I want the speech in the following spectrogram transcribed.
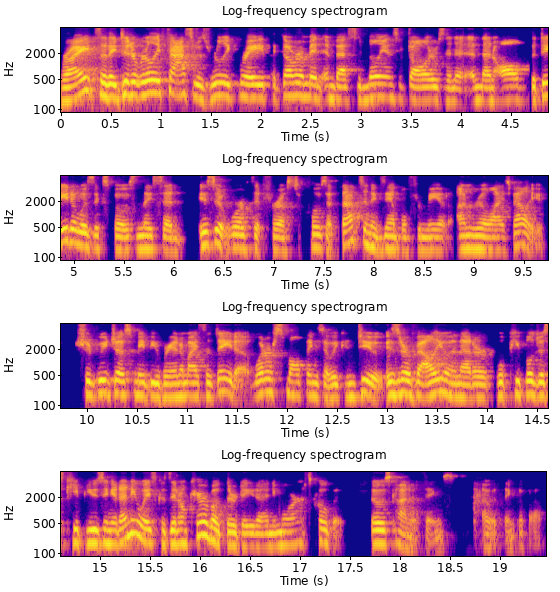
right? So they did it really fast. It was really great. The government invested millions of dollars in it. And then all the data was exposed. And they said, is it worth it for us to close it? That's an example for me of unrealized value. Should we just maybe randomize the data? What are small things that we can do? Is there value in that? Or will people just keep using it anyways because they don't care about their data anymore? It's COVID. Those kind of things I would think about.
